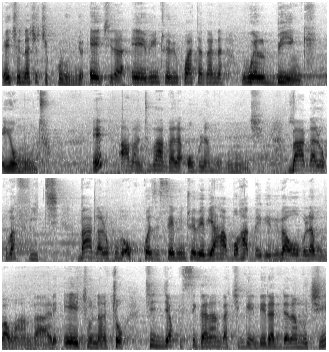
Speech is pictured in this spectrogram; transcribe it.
Ekyo nakyo kikulu nnyo. Ekirala ebintu ebikwatagana well-being ey'omuntu Eh, abantu baagala obulamu obulungi baagala okuba fit baagala okukozesa ebintu ebyo ebyahabohaba ebyo ebibawo obulamu bawangaale. Ekyo nakyo kijja kusigala nga kigendera ddala mu ki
